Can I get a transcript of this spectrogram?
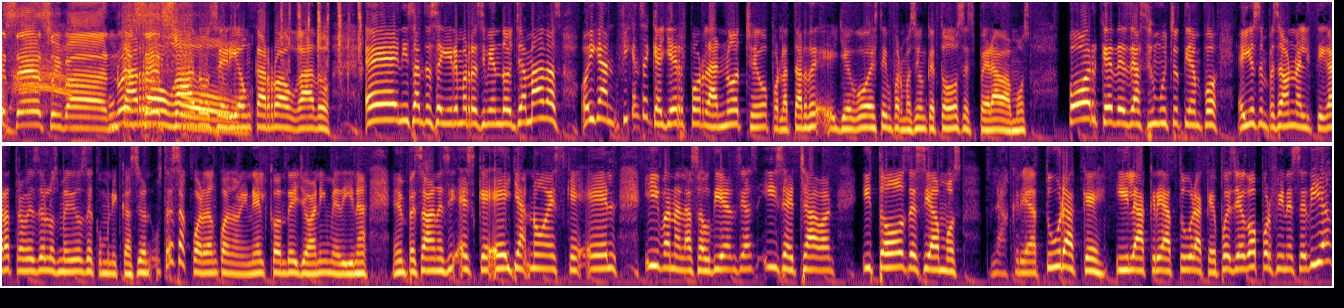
Es eso, Iván. Un no carro es eso. ahogado sería un carro ahogado. Eh, instantes seguiremos recibiendo llamadas. Oigan, fíjense que ayer por la noche o por la tarde eh, llegó esta información que todos esperábamos, porque desde hace mucho tiempo ellos empezaron a litigar a través de los medios de comunicación. ¿Ustedes se acuerdan cuando Ninel Conde y Giovanni Medina empezaban a decir, es que ella, no es que él, iban a las audiencias y se echaban y todos decíamos, la criatura qué y la criatura qué? Pues llegó por fin ese día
